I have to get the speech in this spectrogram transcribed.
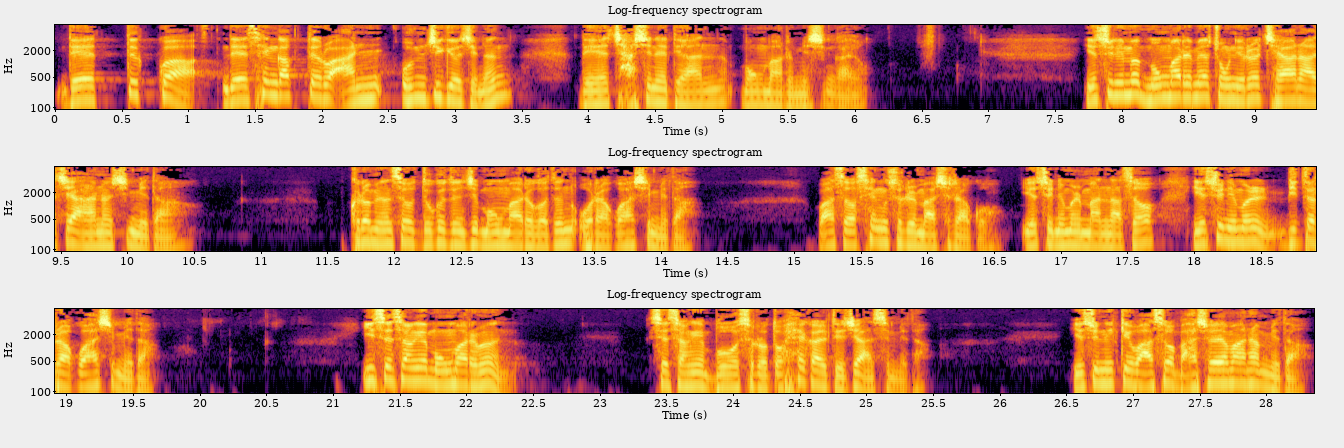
내 뜻과 내 생각대로 안 움직여지는 내 자신에 대한 목마름이신가요? 예수님은 목마름의 종류를 제한하지 않으십니다. 그러면서 누구든지 목마르거든 오라고 하십니다. 와서 생수를 마시라고 예수님을 만나서 예수님을 믿으라고 하십니다. 이 세상의 목마름은 세상의 무엇으로도 해갈되지 않습니다. 예수님께 와서 마셔야만 합니다.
